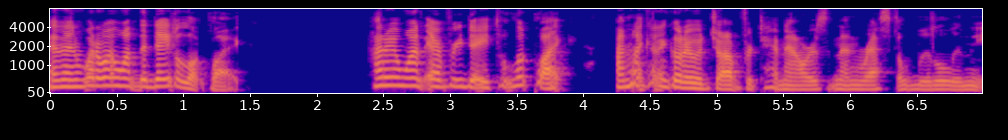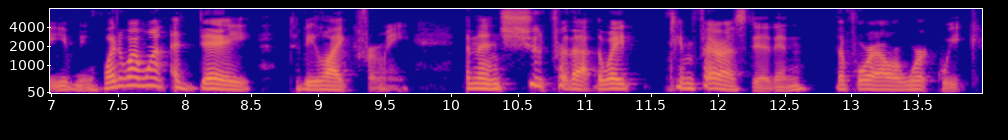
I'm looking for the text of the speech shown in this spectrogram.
And then, what do I want the day to look like? How do I want every day to look like? I'm not going to go to a job for 10 hours and then rest a little in the evening. What do I want a day to be like for me? And then shoot for that the way Tim Ferriss did in the four hour work week.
